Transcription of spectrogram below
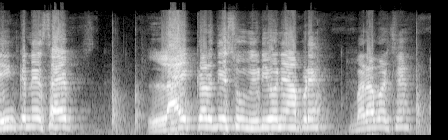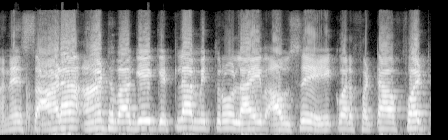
લિંક ને સાહેબ લાઈક કરી દેશું વીડિયો ને આપણે. બરાબર છે? અને સાડા આઠ વાગે કેટલા મિત્રો લાઈવ આવશે? એકવાર ફટાફટ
